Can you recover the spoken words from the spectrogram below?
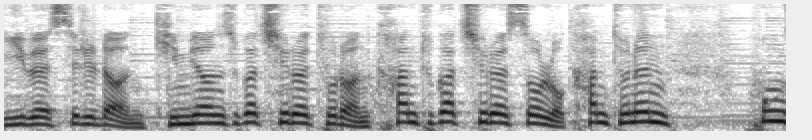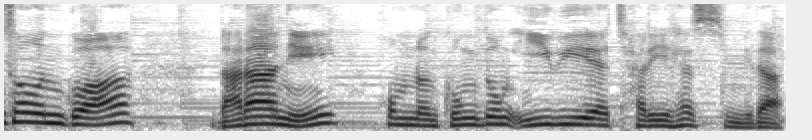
2회 3런, 김현수가 7회 투런, 칸투가 7회 솔로, 칸투는 홍성은과 나란히 홈런 공동 2위에 자리했습니다.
